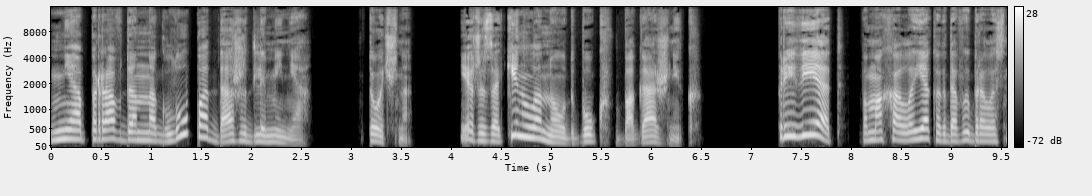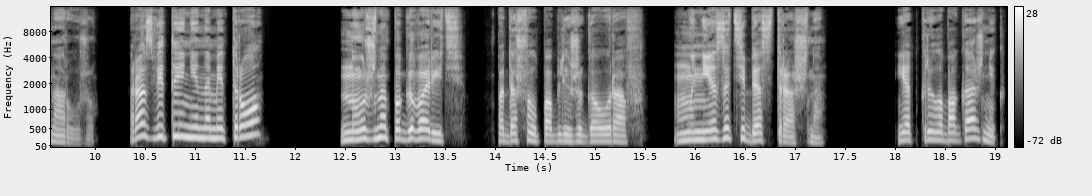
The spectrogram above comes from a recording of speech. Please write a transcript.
неоправданно глупо даже для меня. Точно. Я же закинула ноутбук в багажник. «Привет!» — помахала я, когда выбралась наружу. «Разве ты не на метро?» «Нужно поговорить», — подошел поближе Гаурав. «Мне за тебя страшно». Я открыла багажник,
